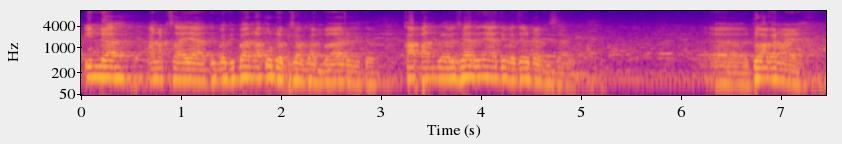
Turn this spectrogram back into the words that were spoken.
indah anak saya. Tiba-tiba anakku udah bisa gambar gitu. Kapan belajarnya? Tiba-tiba udah bisa. Eh, doakan ayah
